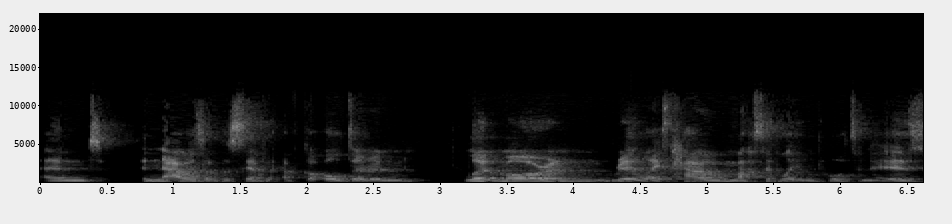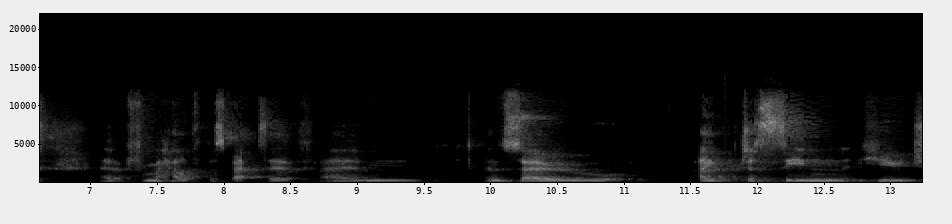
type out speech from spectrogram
And, and now, as obviously I've, I've got older and learned more and realised how massively important it is uh, from a health perspective. Um, and so I've just seen huge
